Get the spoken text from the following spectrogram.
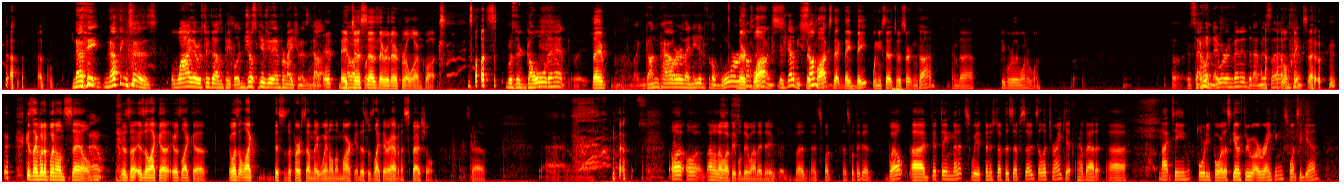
I don't Nothing. Nothing says why there was two thousand people. It just gives you the information. It's done. It, it No just says they were there for alarm clocks. That's all it says. Was there gold in it? they Like gunpowder they needed for the war? Or they're something? clocks. Like, there's got to be something. clocks that they beep when you set it to a certain time, and uh, people really wanted one. Uh, is that when they were invented? Did I miss that? I don't think so, because they would have went on sale. I don't. It was a, it was a, like a, it was like a, it wasn't like this was the first time they went on the market. This was like they were having a special. So. I- don't know what people do, why they do, Stupid. but that's what that's what they did. well, uh, in 15 minutes, we have finished up this episode, so let's rank it. How about it? Uh, 1944. Let's go through our rankings once again.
